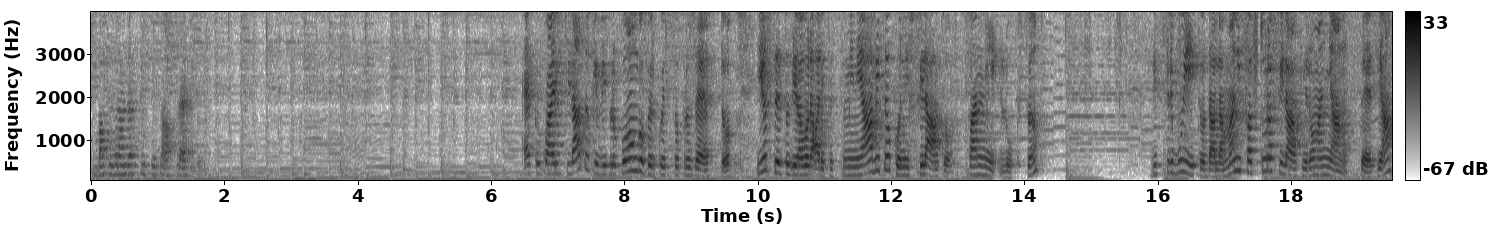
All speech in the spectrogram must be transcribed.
Un bacio grande a tutte, ciao, a presto! Ecco qua il filato che vi propongo per questo progetto. Io ho scelto di lavorare questo mini abito con il filato Fanny Lux distribuito dalla Manifattura Filati Romagnano Sesia,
